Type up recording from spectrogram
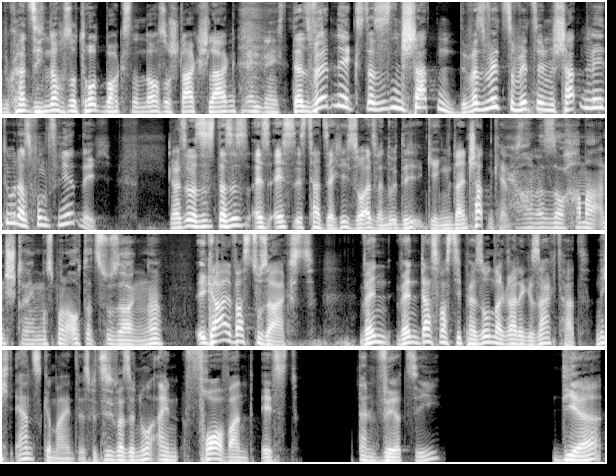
Du kannst dich noch so totboxen und noch so stark schlagen. Das wird nichts, das ist ein Schatten. Was willst du? Willst du im Schatten wehtun? Das funktioniert nicht. Also das ist, das ist, es, es ist tatsächlich so, als wenn du gegen deinen Schatten kämpfst. Ja, und das ist auch hammer anstrengend, muss man auch dazu sagen, ne? Egal, was du sagst, wenn, wenn das, was die Person da gerade gesagt hat, nicht ernst gemeint ist, beziehungsweise nur ein Vorwand ist, dann wird sie dir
